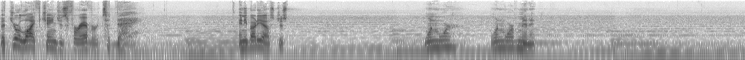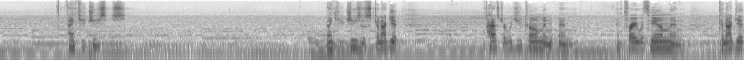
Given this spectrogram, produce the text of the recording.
that your life changes forever today. Anybody else? Just one more, one more minute. Thank you, Jesus. Thank you, Jesus. Can I get, Pastor, would you come and, and, and pray with him? And can I get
